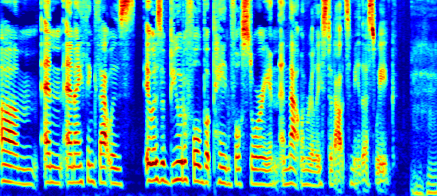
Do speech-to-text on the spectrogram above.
Um, and and I think that was it was a beautiful but painful story and and that one really stood out to me this week. Mm-hmm.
